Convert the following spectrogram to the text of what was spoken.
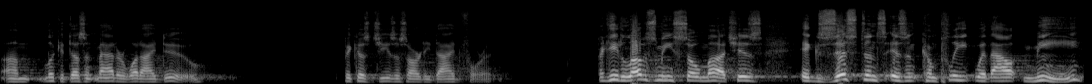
um, look, it doesn't matter what I do because Jesus already died for it. Like he loves me so much, his existence isn't complete without me.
